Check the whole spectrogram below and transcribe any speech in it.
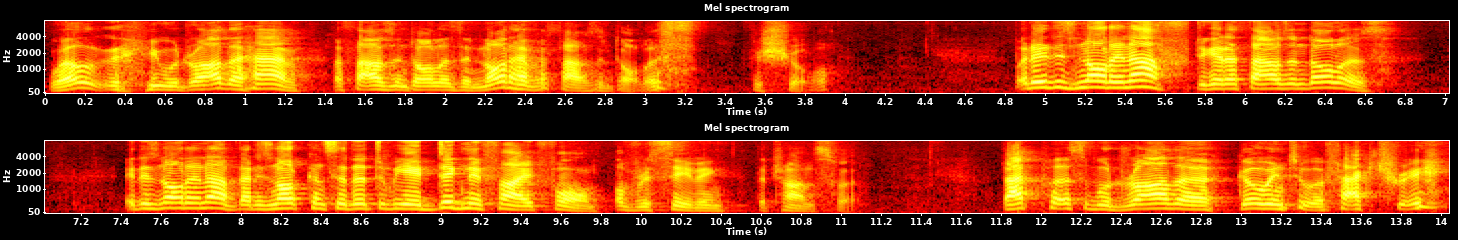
Well, he would rather have $1,000 than not have $1,000, for sure. But it is not enough to get $1,000. It is not enough. That is not considered to be a dignified form of receiving the transfer. That person would rather go into a factory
